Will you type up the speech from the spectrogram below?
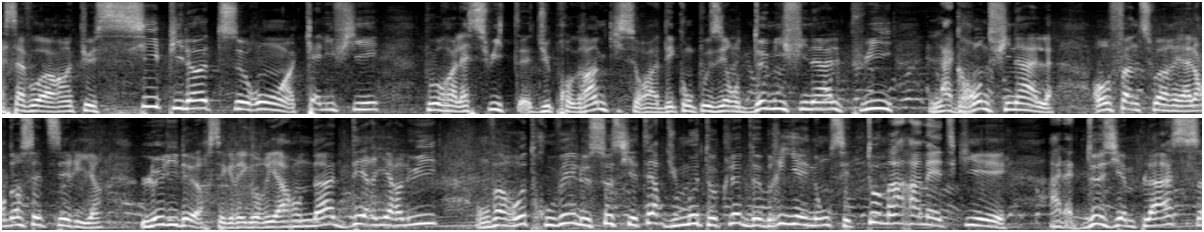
À savoir hein, que six pilotes seront qualifiés pour la suite du programme qui sera décomposé en demi-finale puis la grande finale en fin de soirée. Alors dans cette série, hein, le leader c'est Grégory Aranda. Derrière lui, on va retrouver le sociétaire du motoclub de Briennon, c'est Thomas Ramet qui est à la deuxième place.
